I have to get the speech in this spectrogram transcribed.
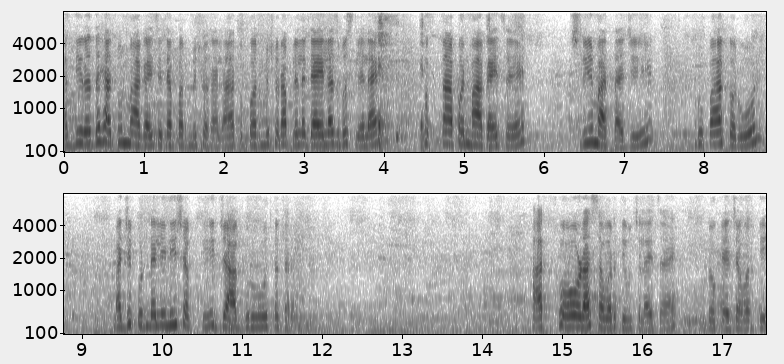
अगदी हृदयातून मागायचं त्या परमेश्वराला. तो परमेश्वर आपल्याला द्यायलाच बसलेला आहे. फक्त आपण मागायचं आहे श्री माताजी कृपा करून माझी कुंडलिनी शक्ती जागृत करा. हात थोडासा वरती उचलायचा आहे. डोक्याच्या वरती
